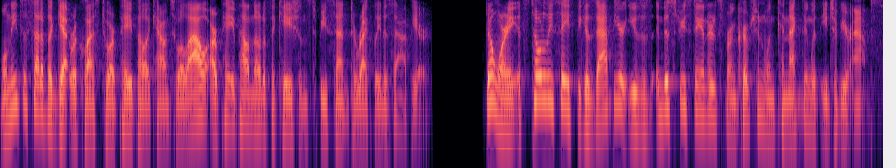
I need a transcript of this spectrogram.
we'll need to set up a GET request to our PayPal account to allow our PayPal notifications to be sent directly to Zapier. Don't worry, it's totally safe because Zapier uses industry standards for encryption when connecting with each of your apps.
